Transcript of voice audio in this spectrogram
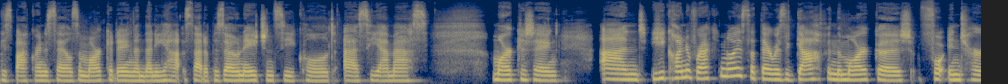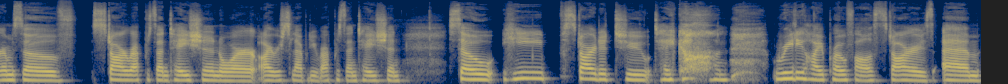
his background is sales and marketing. And then he set up his own agency called uh, CMS Marketing. And he kind of recognized that there was a gap in the market for in terms of star representation or Irish celebrity representation. So he started to take on really high profile stars. Um,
